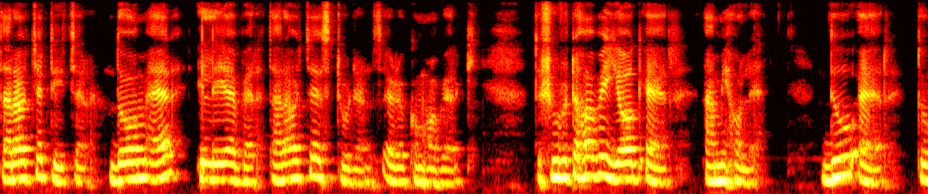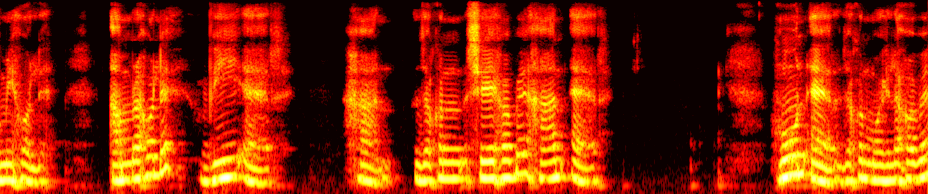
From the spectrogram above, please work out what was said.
তারা হচ্ছে টিচার দোম এর ইলিয়াবের তারা হচ্ছে স্টুডেন্টস এরকম হবে আর কি। তো শুরুটা হবে ইয়গ এর, আমি হলে। দু এর, তুমি হলে। আমরা হলে ভি এর, হান। যখন সে হবে হান এর। হুন এর, যখন মহিলা হবে,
